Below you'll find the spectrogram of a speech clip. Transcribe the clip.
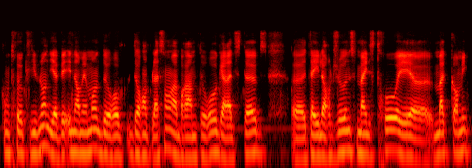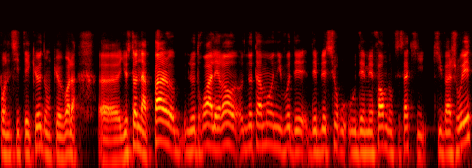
contre Cleveland, il y avait énormément de, remplaçants, Abraham Toro, Garrett Stubbs, Taylor Jones, Miles Stroh et McCormick pour ne citer que. Donc voilà, Houston n'a pas le droit à l'erreur, notamment au niveau des, blessures ou, des méformes. Donc c'est ça qui, va jouer.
